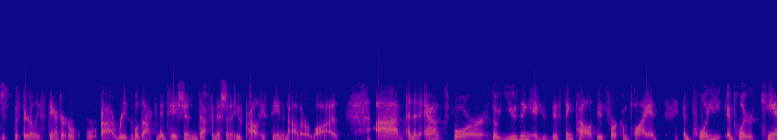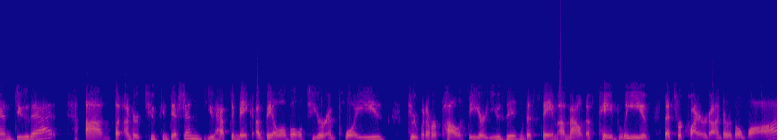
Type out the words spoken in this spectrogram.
just the fairly standard uh, reasonable documentation definition that you've probably seen in other laws. Um, and then as for, so using existing policies for compliance, employee employers can do that, um, but under two conditions, you have to make available to your employees through whatever policy you're using the same amount of paid leave that's required under the law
